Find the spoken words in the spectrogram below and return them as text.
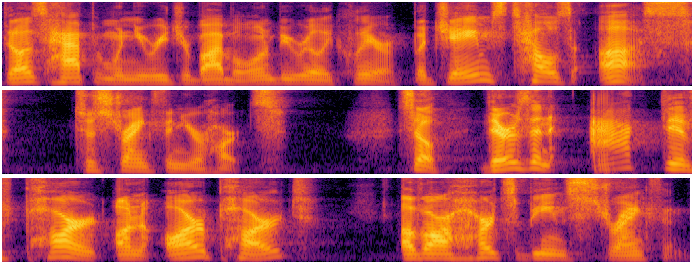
does happen when you read your Bible. I want to be really clear. But James tells us to strengthen your hearts. So there's an active part on our part of our hearts being strengthened.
